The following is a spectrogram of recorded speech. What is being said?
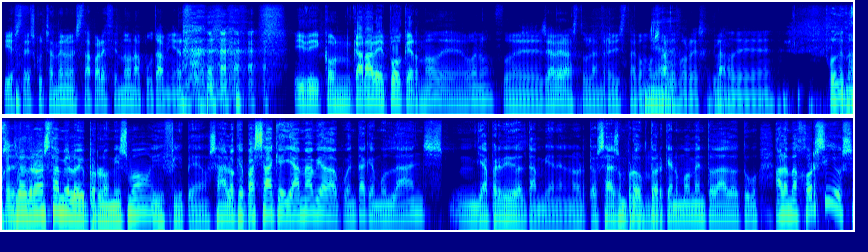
y estoy escuchando y me está pareciendo una puta mierda. y, con cara de póker, ¿no? De, bueno, pues ya verás tú la entrevista cómo Ya. sale, porque es que, claro, de... Yo Drones también lo oí por lo mismo y flipé. O sea, lo que pasa que ya me había dado cuenta que Mood Lunch mm, ya ha perdido él también el norte. O sea, es un productor que en un momento dado tuvo. A lo mejor si us-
